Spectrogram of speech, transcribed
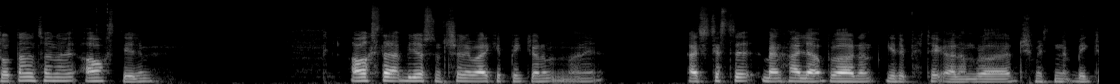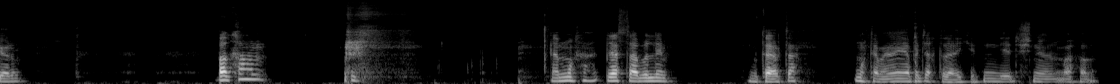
dottan sonra AVAX diyelim. AVAX'ta biliyorsunuz şöyle bir hareket bekliyorum. Hani açıkçası ben hala buralardan gelip tekrardan buralara düşmesini bekliyorum. Bakalım ben biraz sabırlıyım bu tarafta. Muhtemelen yapacaktır hareketini diye düşünüyorum bakalım.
